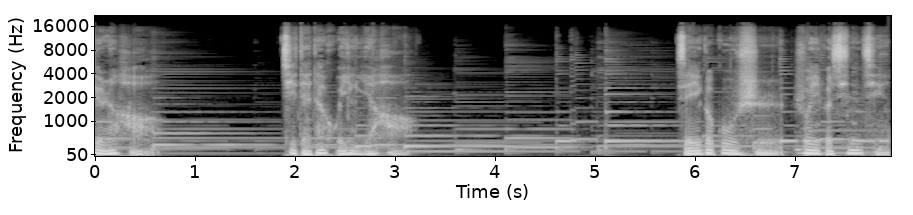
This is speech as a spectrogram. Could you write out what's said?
对人好，期待他回应也好；写一个故事，说一个心情，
